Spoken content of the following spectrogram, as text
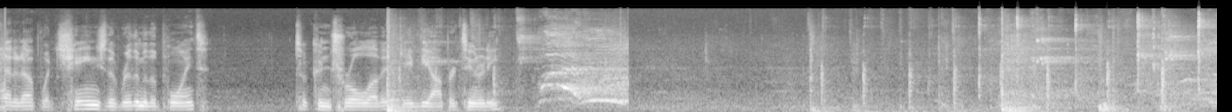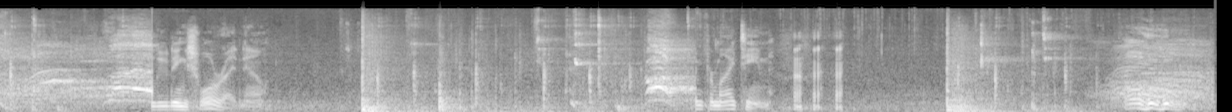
Set it up, what changed the rhythm of the point, took control of it, gave the opportunity. Liu Ding Shuo right now. For my team. oh.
